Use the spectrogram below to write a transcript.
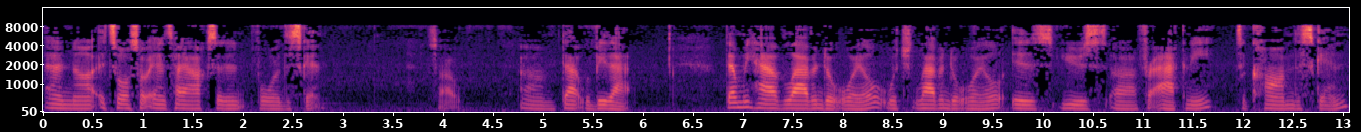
and uh, it's also antioxidant for the skin. So um, that would be that. Then we have lavender oil, which lavender oil is used uh, for acne to calm the skin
